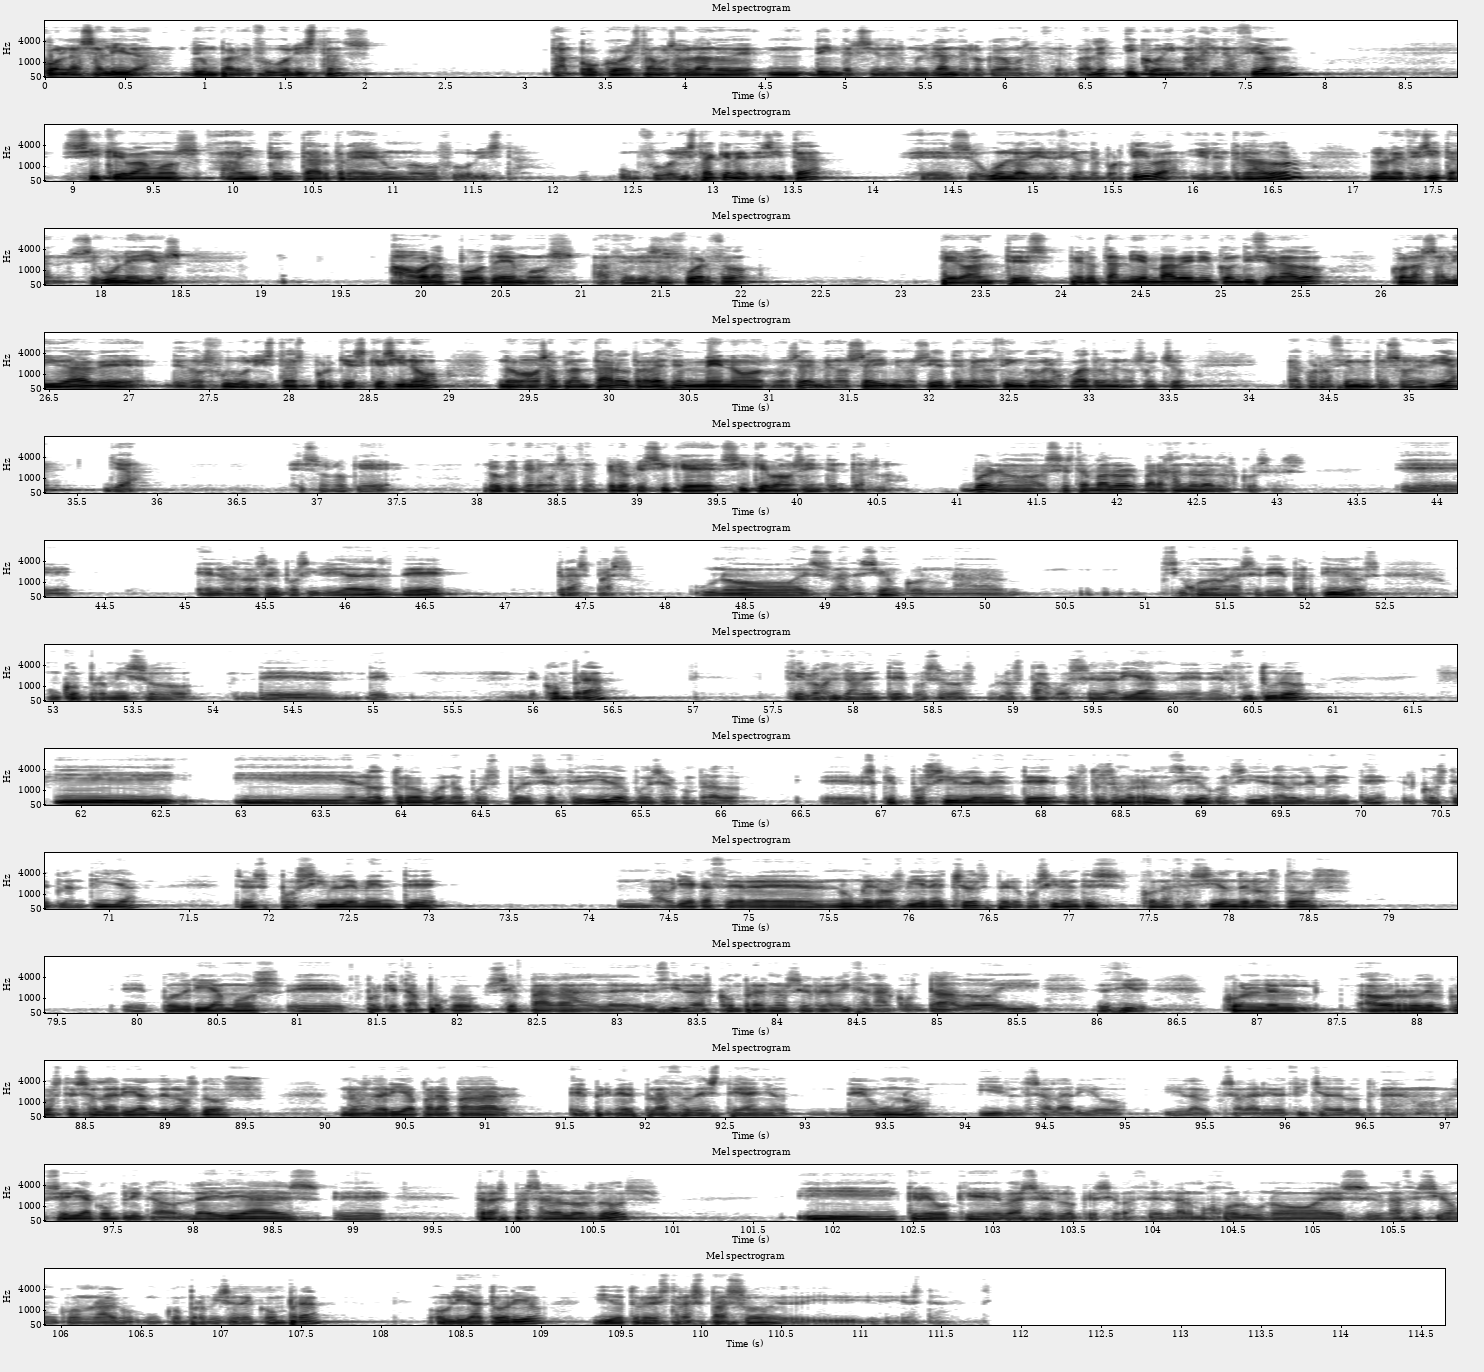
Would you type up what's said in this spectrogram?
con la salida de un par de futbolistas, tampoco estamos hablando de, inversiones muy grandes lo que vamos a hacer, ¿vale? Y con imaginación sí que vamos a intentar traer un nuevo futbolista. Un futbolista que necesita, eh, según la dirección deportiva y el entrenador, lo necesitan, según ellos. Ahora podemos hacer ese esfuerzo, pero antes, pero también va a venir condicionado con la salida de, de, dos futbolistas, porque es que si no, nos vamos a plantar otra vez en menos, no sé, menos 6, menos 7, menos 5, menos 4, menos 8. La corrección de tesorería, ya. Eso es lo que, lo que queremos hacer, pero que sí que, sí que vamos a intentarlo. Bueno, se está en valor barajando las dos cosas. Eh, en los dos hay posibilidades de traspaso. Uno es una cesión con una, si juega una serie de partidos, un compromiso de, de, compra, que lógicamente pues los, los, pagos se darían en el futuro, y, y el otro, bueno, pues puede ser cedido o puede ser comprado. Eh, es que posiblemente nosotros hemos reducido considerablemente el coste plantilla, entonces posiblemente mm, habría que hacer eh, números bien hechos, pero posiblemente con la cesión de los dos eh, podríamos, eh, porque tampoco se paga, es decir, las compras no se realizan al contado, y, es decir, con el ahorro del coste salarial de los dos nos daría para pagar el primer plazo de este año de uno y el salario y el salario de ficha del otro. Sería complicado. La idea es eh, traspasar a los dos y creo que va a ser lo que se va a hacer. A lo mejor uno es una cesión con una, un compromiso de compra obligatorio y otro es traspaso y ya está.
